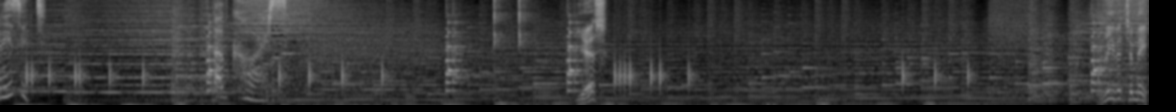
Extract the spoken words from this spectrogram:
What is it? Of course. Yes? Leave it to me.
